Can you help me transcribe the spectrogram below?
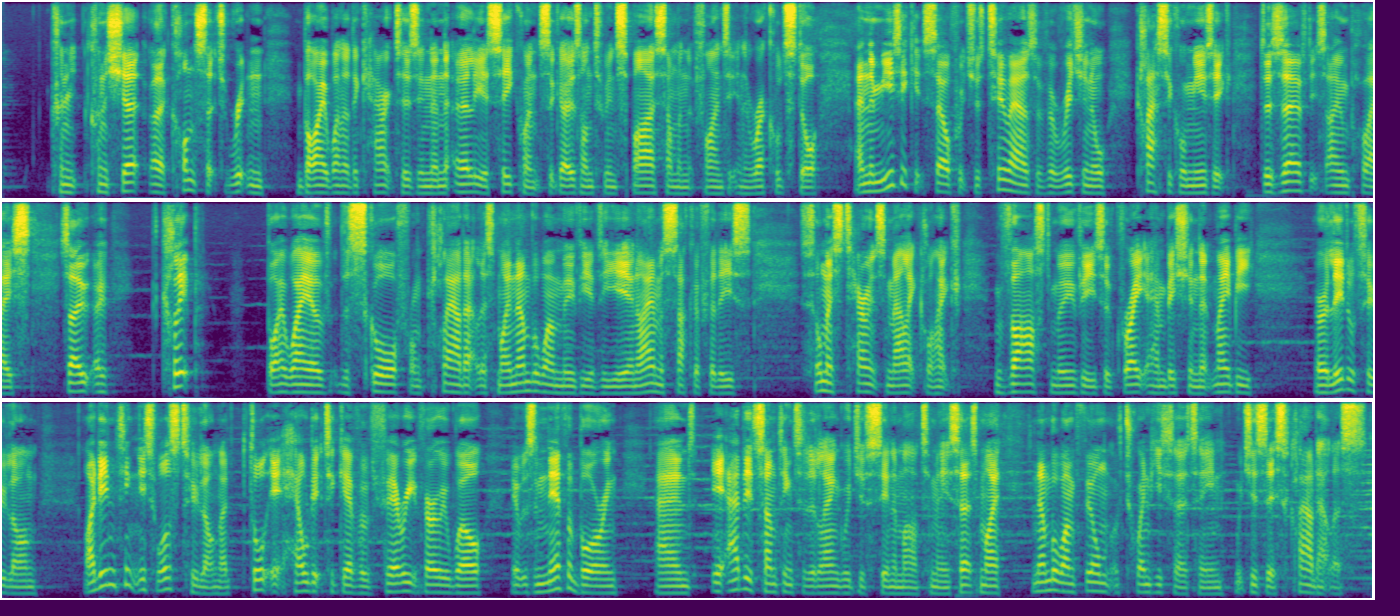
con- concert, uh, concert written by one of the characters in an earlier sequence that goes on to inspire someone that finds it in a record store. And the music itself, which was two hours of original classical music, deserved its own place. So, a clip by way of the score from Cloud Atlas, my number one movie of the year, and I am a sucker for these. It's almost Terrence Malick like vast movies of great ambition that maybe are a little too long. I didn't think this was too long. I thought it held it together very, very well. It was never boring and it added something to the language of cinema to me. So that's my number one film of 2013, which is this Cloud Atlas.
